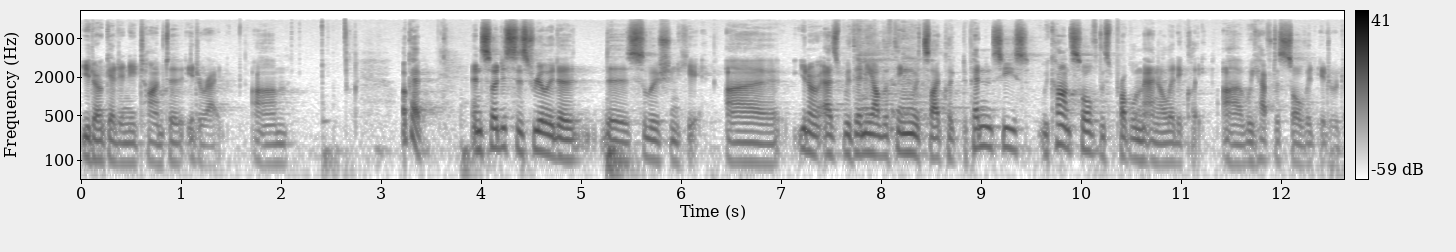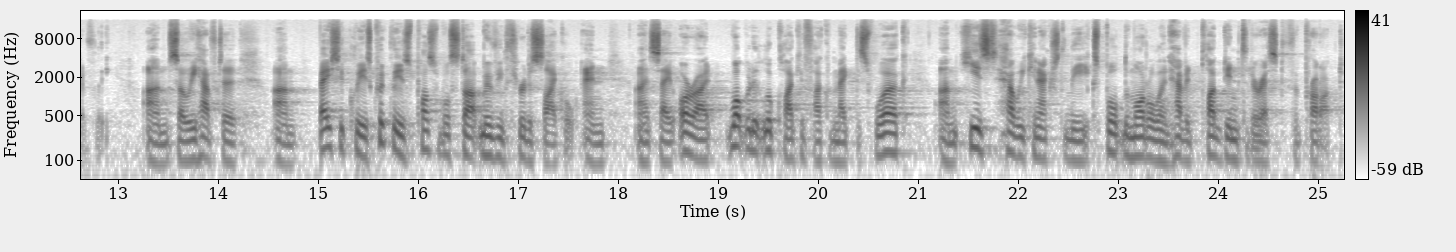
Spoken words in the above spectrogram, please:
you don't get any time to iterate. Um, okay, and so this is really the, the solution here. Uh, you know, as with any other thing with cyclic dependencies, we can't solve this problem analytically. Uh, we have to solve it iteratively. Um, so we have to um, basically, as quickly as possible, start moving through the cycle and uh, say, all right, what would it look like if I could make this work? Um, here's how we can actually export the model and have it plugged into the rest of the product.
